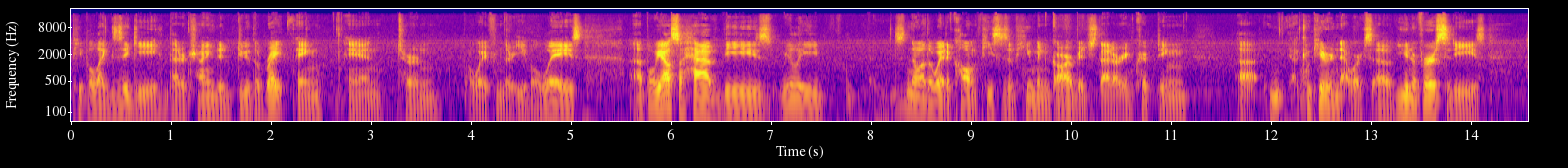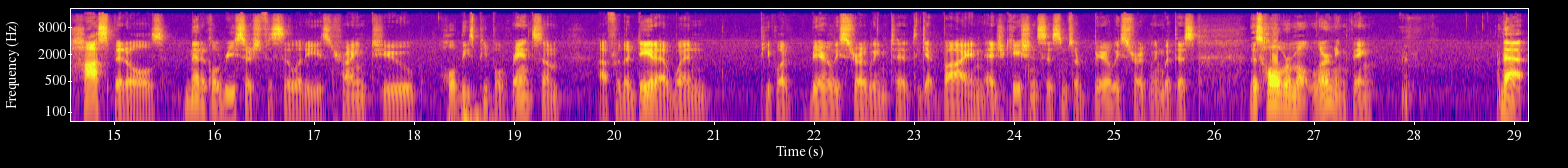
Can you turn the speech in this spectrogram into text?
people like Ziggy that are trying to do the right thing and turn away from their evil ways. Uh, but we also have these really, there's no other way to call them pieces of human garbage that are encrypting uh, computer networks of universities, hospitals, medical research facilities, trying to hold these people ransom uh, for their data when people are barely struggling to, to get by and education systems are barely struggling with this this whole remote learning thing that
